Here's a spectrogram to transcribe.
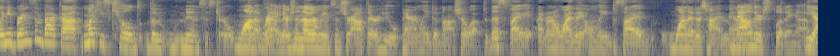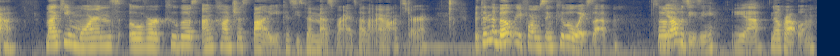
When he brings them back up, Monkey's killed the Moon Sister, one of them. There's another Moon Sister out there who apparently did not show up to this fight. I don't know why they only decide one at a time, man. Now they're splitting up. Yeah. Monkey mourns over Kubo's unconscious body because he's been mesmerized by the eye monster. But then the boat reforms and Kubo wakes up. So Yeah. that was easy. Yeah. No problem.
